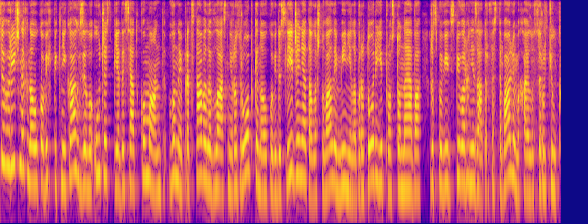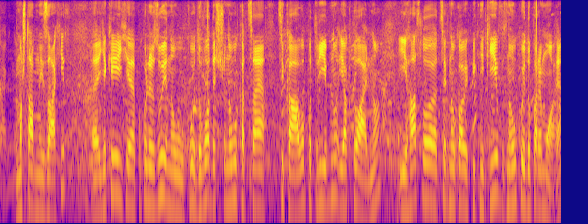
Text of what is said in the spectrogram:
Цьогорічних наукових пікніках взяло участь 50 команд. Вони представили власні розробки, наукові дослідження та влаштували міні-лабораторії просто неба, розповів співорганізатор фестивалю Михайло Сиротюк. масштабний захід, е, який е, популяризує науку, доводить, що наука це цікаво, потрібно і актуально. І гасло цих наукових пікніків з наукою до перемоги.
